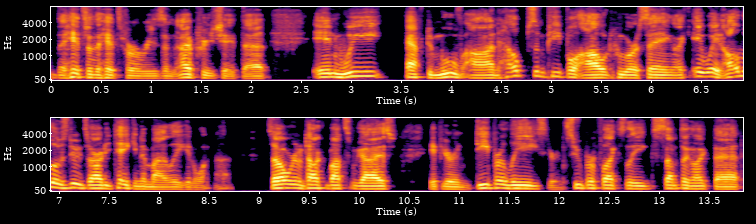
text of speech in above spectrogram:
The hits are the hits for a reason. I appreciate that. And we have to move on, help some people out who are saying, like, hey, wait, all those dudes are already taken in my league and whatnot. So we're going to talk about some guys. If you're in deeper leagues, you're in super flex leagues, something like that.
